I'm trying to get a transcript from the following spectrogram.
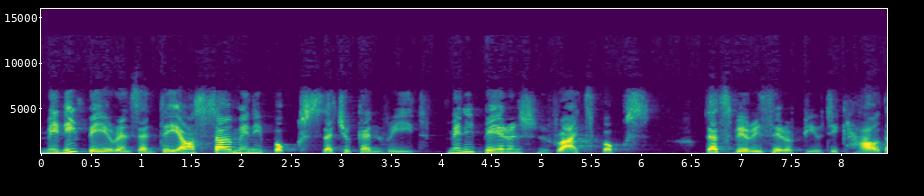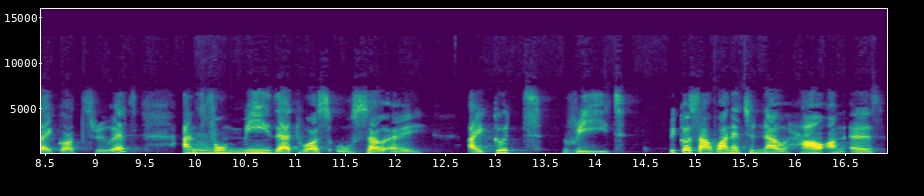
many parents, and there are so many books that you can read, many parents write books. That's very therapeutic how they got through it. And mm. for me, that was also a, a good read because I wanted to know how on earth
